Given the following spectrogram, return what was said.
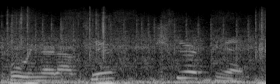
podwójne racje? Świetnie.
